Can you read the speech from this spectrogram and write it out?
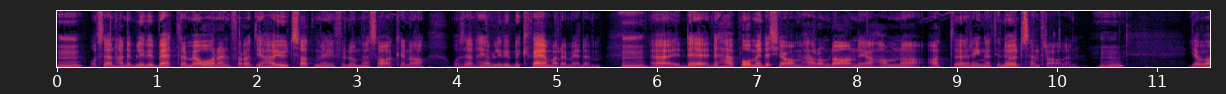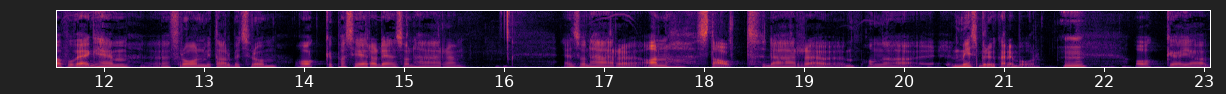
Mm. Och sen har det blivit bättre med åren för att jag har utsatt mig för de här sakerna och sen har jag blivit bekvämare med dem. Mm. Eh, Det, det här påmindes jag om häromdagen när jag hamnade att eh, ringa till nödcentralen. Mhm. Jag var på väg hem eh, från mitt arbetsrum och passerade en sån här en sån här anstalt där många missbrukare bor. Mm. Och jag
